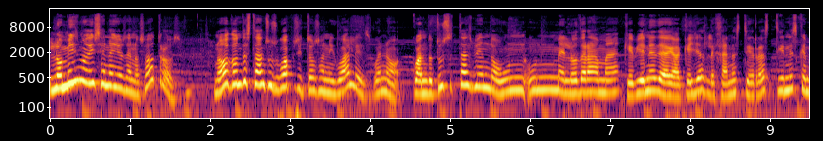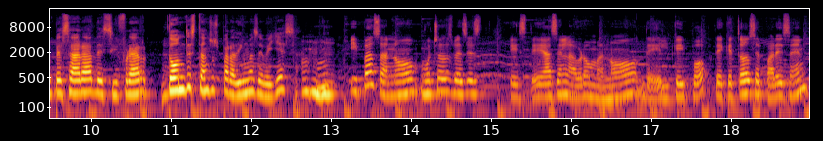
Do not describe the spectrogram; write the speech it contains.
Lo mismo dicen ellos de nosotros. ¿No? ¿Dónde están sus guapos si todos son iguales? Bueno, cuando tú estás viendo un, un melodrama que viene de aquellas lejanas tierras, tienes que empezar a descifrar dónde están sus paradigmas de belleza. Ujú. Y pasa, ¿no? Muchas veces este, hacen la broma, ¿no? Del K-pop, de que todos se parecen,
